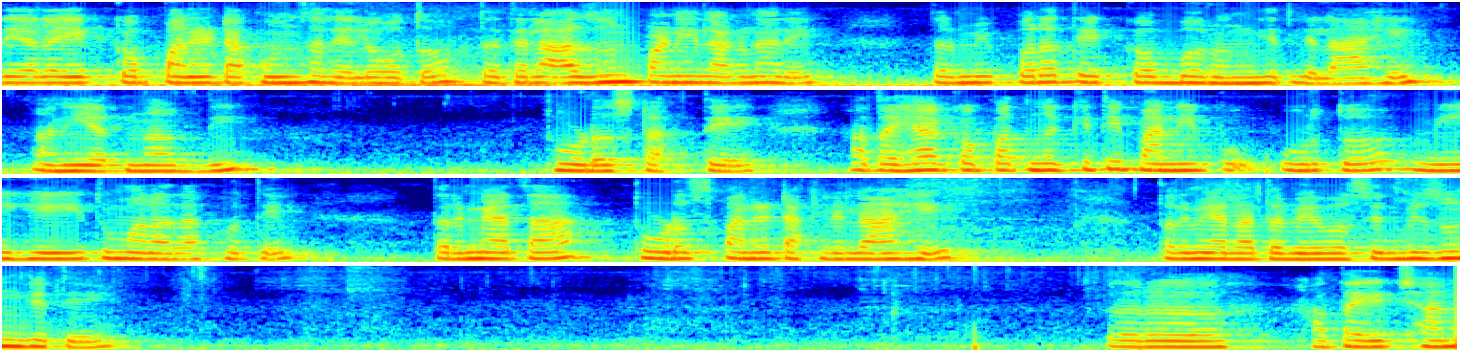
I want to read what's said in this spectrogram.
तर याला एक कप पाणी टाकून झालेलं होतं. तर त्याला अजून पाणी लागणार आहे. तर मी परत एक कप भरून घेतलेला आहे आणि यातनं अगदी थोडंच टाकते. आता ह्या कपातनं किती पाणी पु- उरतं मी हेही तुम्हाला दाखवते. तर मी आता थोडंच पाणी टाकलेलं आहे. तर मी याला आता व्यवस्थित भिजून घेते. तर आता हे छान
